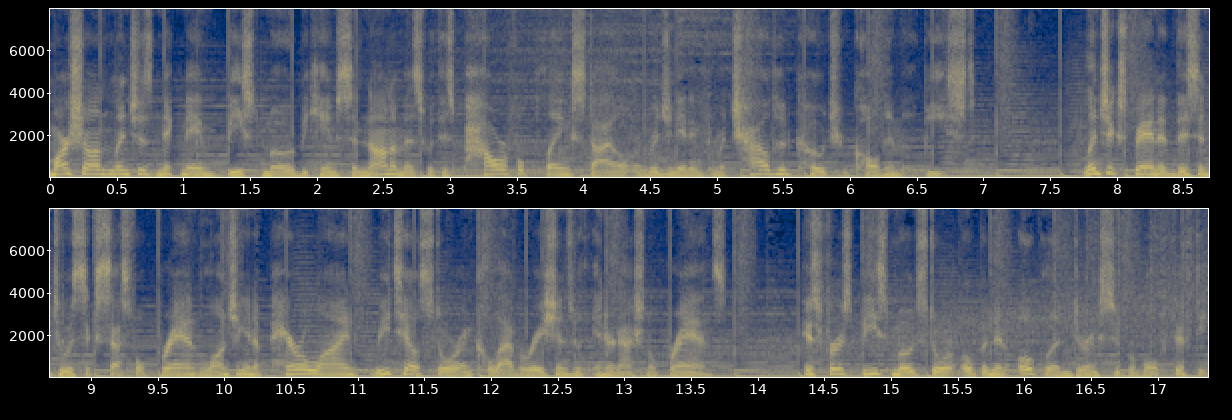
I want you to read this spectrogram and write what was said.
Marshawn Lynch's nickname Beast Mode became synonymous with his powerful playing style originating from a childhood coach who called him a Beast. Lynch expanded this into a successful brand, launching an apparel line, retail store, and collaborations with international brands. His first Beast Mode store opened in Oakland during Super Bowl 50.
